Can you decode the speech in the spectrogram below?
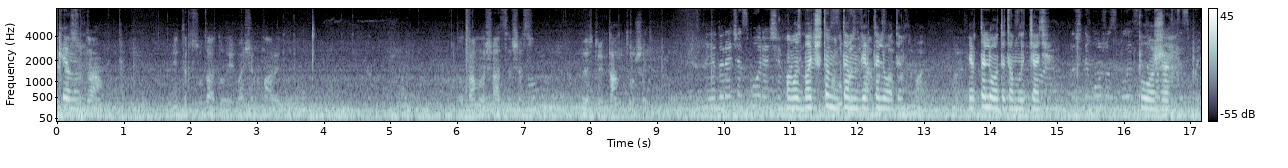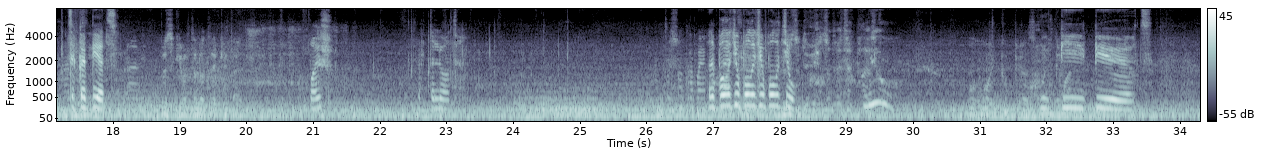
Іде Ким? сюди. Вітер сюди дує, бачиш, як хмари йдуть. То там лишаться зараз. Десь той там тушить. Я, до речі, з моря ще А от бачиш, там, Ну, там познімай, вертольоти. познімай. Вертольоти там летять. Я ж не можу зблизити. Боже, це спить. Це капець. Ось які вертольоти які літають. Бачиш? Вертольоти. То що треба Е, Полетів, полетів, полетів. Дивіться, дивіться, дивіться, як близько. Огонь, капець. Ой, Знімай. піпець.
